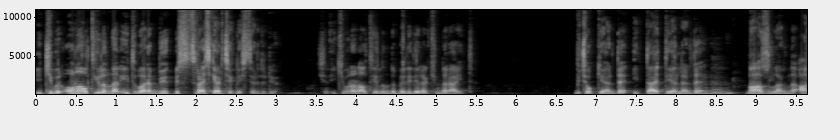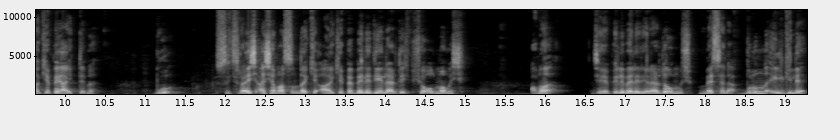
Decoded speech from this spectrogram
2016 yılından itibaren büyük bir stres gerçekleştirdi diyor. Şimdi 2016 yılında belediyeler kimlere ait? Birçok yerde, iddia ettiği yerlerde bazılarında AKP'ye ait değil mi? Bu sıçrayış aşamasındaki AKP belediyelerde hiçbir şey olmamış. Ama CHP'li belediyelerde olmuş. Mesela bununla ilgili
